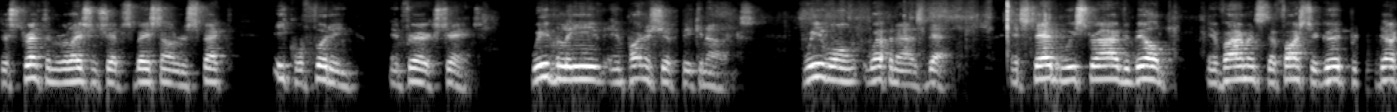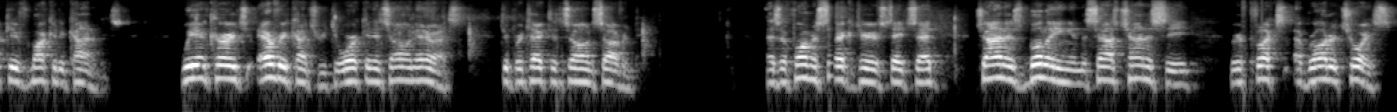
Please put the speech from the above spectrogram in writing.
to strengthen relationships based on respect, equal footing, and fair exchange. We believe in partnership economics. We won't weaponize debt. Instead, we strive to build environments that foster good, productive market economies. We encourage every country to work in its own interest to protect its own sovereignty. As a former Secretary of State said, China's bullying in the South China Sea reflects a broader choice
